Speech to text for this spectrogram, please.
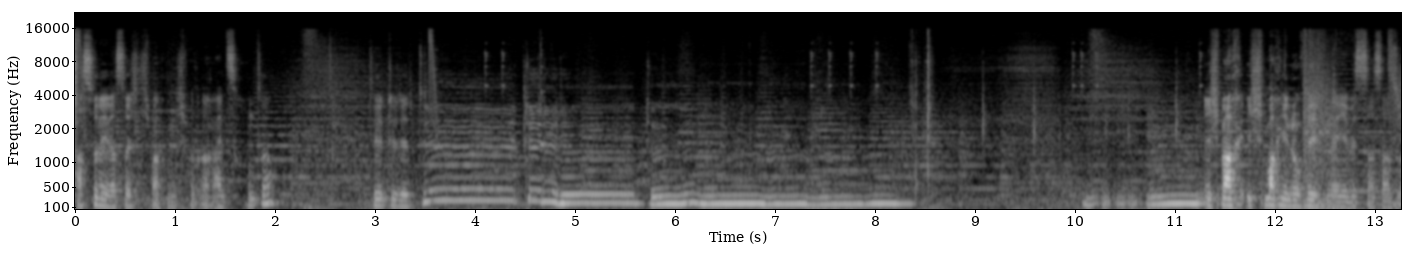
Achso, nee, das soll ich nicht machen. Ich wollte noch eins runter. Ich mach, ich mach hier nur wild, ne, ihr wisst das, also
